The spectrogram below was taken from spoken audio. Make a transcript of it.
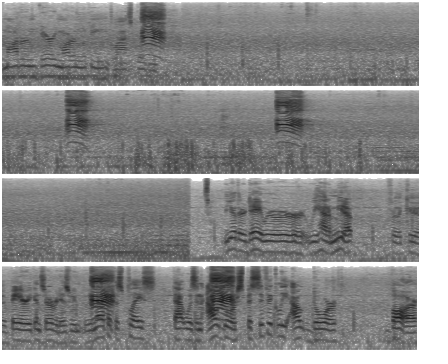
modern, very modern looking glass buildings. The other day we were we had a meetup for the Bay Area conservatives. We, we met up at this place that was an outdoor, specifically outdoor bar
